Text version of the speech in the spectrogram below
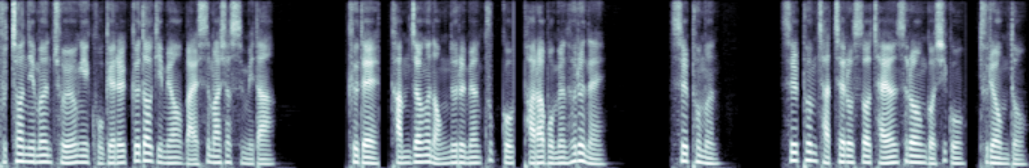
부처님은 조용히 고개를 끄덕이며 말씀하셨습니다. 그대, 감정은 억누르면 굳고 바라보면 흐르네. 슬픔은 슬픔 자체로서 자연스러운 것이고 두려움도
